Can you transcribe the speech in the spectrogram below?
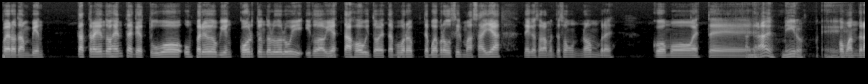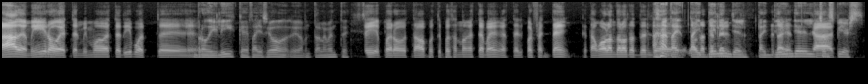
Pero también estás trayendo gente que tuvo un periodo bien corto en WWE y todavía está joven, todavía te puede, te puede producir más allá de que solamente son un nombre como este Andrade, Miro. eh, como Andrade, Miro, este, el mismo este tipo, este Brody Lee, que falleció, eh, lamentablemente. Sí, pero estaba, pues estoy pensando en este men, este, el Perfect Ten, que estamos hablando los otros del de, Ty del- del- Dillinger, Ty de- Dillinger. Sean Spears.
